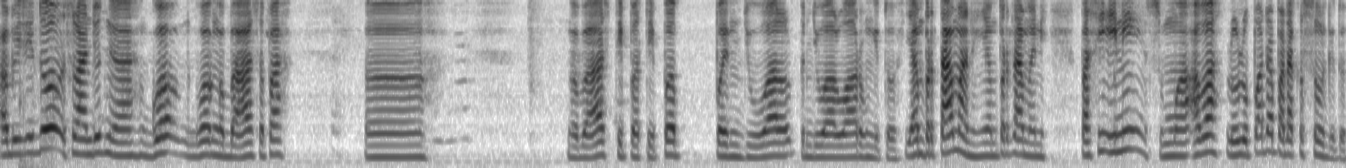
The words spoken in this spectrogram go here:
Habis itu selanjutnya gua gua ngebahas apa uh, ngebahas tipe-tipe penjual penjual warung gitu. Yang pertama nih yang pertama nih pasti ini semua apa lulu pada pada kesel gitu.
